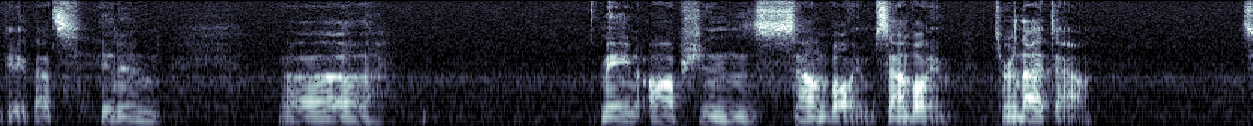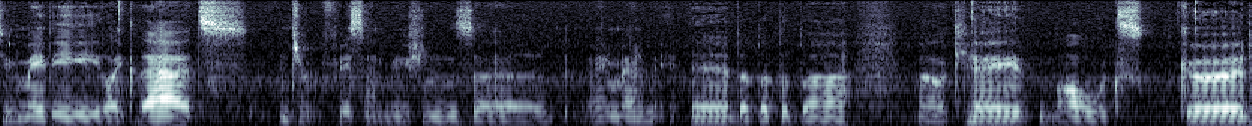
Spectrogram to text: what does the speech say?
Okay, that's hidden. Uh, main options, sound volume, sound volume. Turn that down to maybe like that. Interface animations, uh, anim anima- eh, blah blah blah blah. Okay, all looks good.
